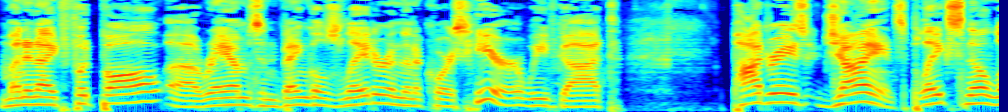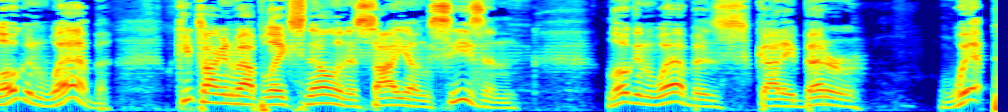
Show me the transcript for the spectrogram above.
Monday Night Football, uh, Rams and Bengals later. And then, of course, here we've got Padres, Giants, Blake Snell, Logan Webb. We keep talking about Blake Snell in his Cy Young season. Logan Webb has got a better whip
